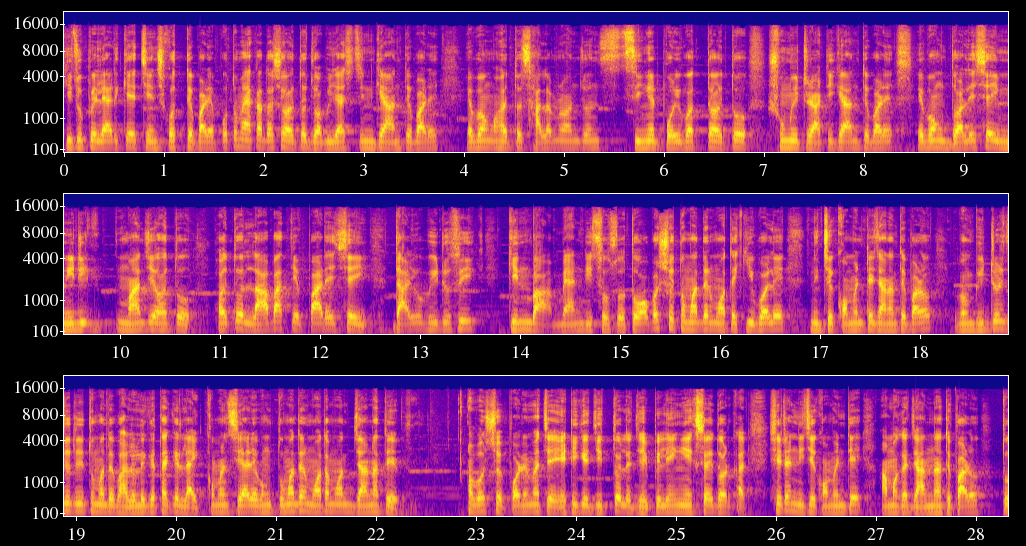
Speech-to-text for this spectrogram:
কিছু প্লেয়ারকে চেঞ্জ করতে পারে। প্রথম একাদশে হয়তো জবি জাস্টিনকে আনতে পারে এবং হয়তো সালাম রঞ্জন সিংয়ের পরিবর্তে হয়তো সুমিত রাটিকে আনতে পারে এবং দলে সেই মিডিল মাঝে হয়তো হয়তো লাভাতে পারে সেই দারিও ভিডুসিক কিংবা ম্যান্ডি সোসো তো অবশ্যই তোমাদের মতে কি বলে নিচে কমেন্টে জানাতে পারো এবং ভিডিও যদি তোমাদের ভালো লেগে থাকে লাইক কমেন্ট শেয়ার এবং তোমাদের মতামত জানাতে অবশ্যই পরের ম্যাচে এটিকে জিততে হলে যে প্লেয়িং এক্সট্রাই দরকার, সেটা নিচে কমেন্টে আমাকে জানাতে পারো। তো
